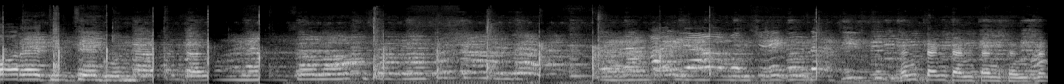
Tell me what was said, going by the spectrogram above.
Bore tice gunda Tan tan tan tan tan tan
